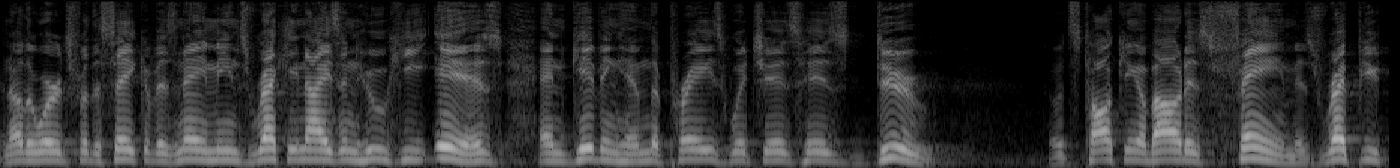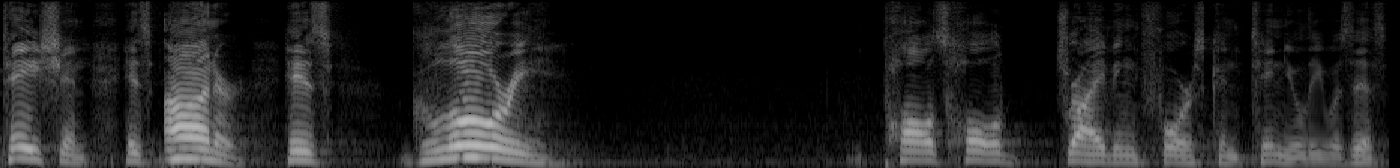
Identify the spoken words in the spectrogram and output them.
In other words, for the sake of his name means recognizing who he is and giving him the praise which is his due. So it's talking about his fame, his reputation, his honor, his glory. Paul's whole driving force continually was this.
